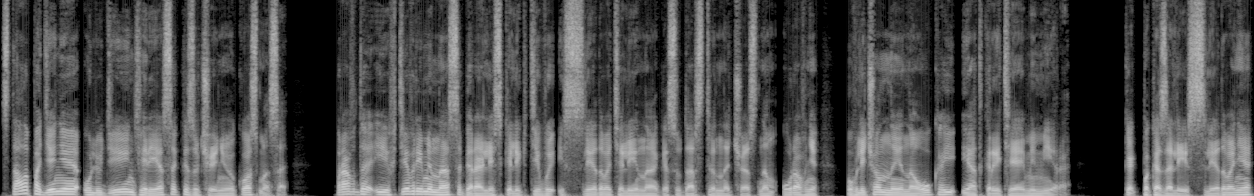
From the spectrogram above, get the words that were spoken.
стало падение у людей интереса к изучению космоса. Правда, и в те времена собирались коллективы исследователей на государственно-частном уровне, увлеченные наукой и открытиями мира. Как показали исследования,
